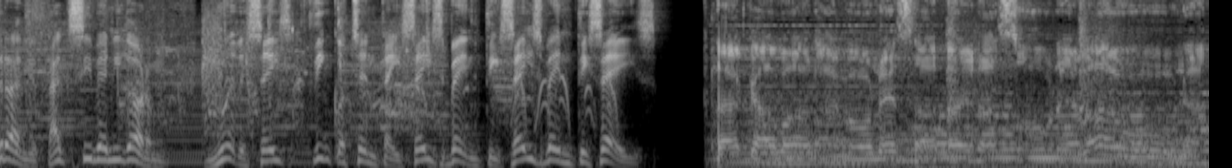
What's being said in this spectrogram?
Radio Taxi Benidorm 96 586 26 26. La cámara con esa era sobre una.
